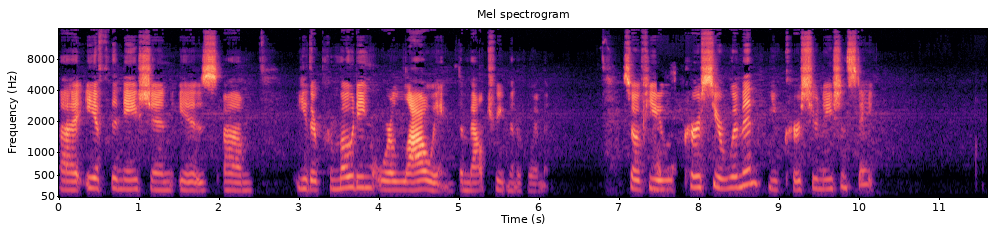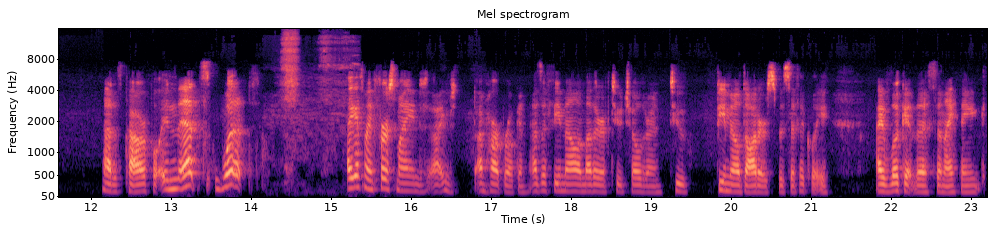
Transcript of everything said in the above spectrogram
uh, if the nation is um, either promoting or allowing the maltreatment of women. So if you curse your women, you curse your nation state. That is powerful. And that's what I guess my first mind I'm I'm heartbroken as a female, a mother of two children, two female daughters specifically. I look at this and I think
